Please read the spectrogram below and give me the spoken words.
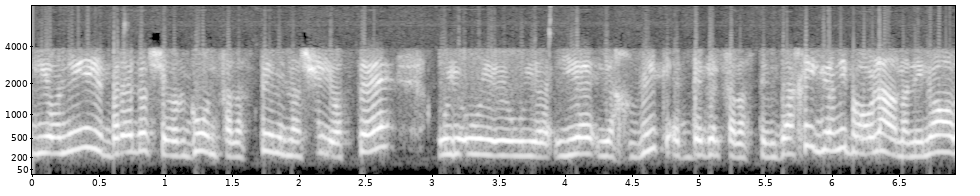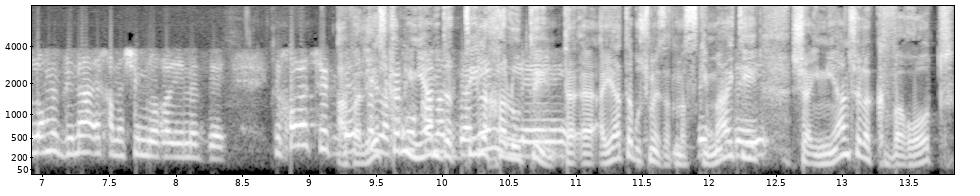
הגיוני, ברגע שארגון פלסטיני נשי יוצא, הוא, הוא, הוא הוא יחזיק את דגל פלסטין. זה הכי הגיוני בעולם, אני לא, לא מבינה איך אנשים לא רואים את זה. יכול להיות שבעצם... אבל יש כאן עניין דתי לחלוטין. ל... איית אבו שמס, את מסכימה איתי שהעניין של הקברות...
